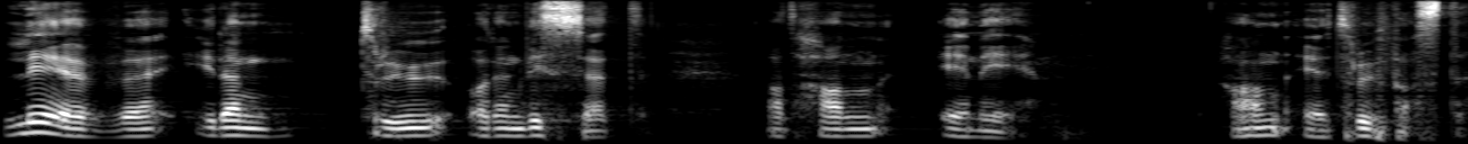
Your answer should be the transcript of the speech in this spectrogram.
leve i den tru og den visshet at Han er med, Han er trufaste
